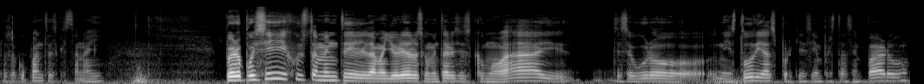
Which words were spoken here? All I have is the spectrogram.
los ocupantes que están ahí. Pero pues sí, justamente la mayoría de los comentarios es como, ay, de seguro ni estudias porque siempre estás en paro.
